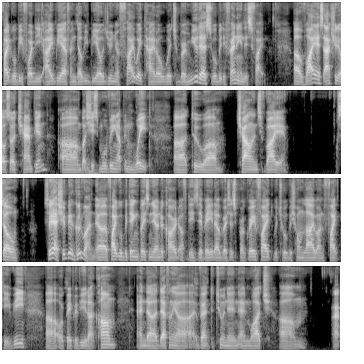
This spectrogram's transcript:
Fight will be for the IBF and WBO junior flyweight title, which Bermudez will be defending in this fight. Uh, Valle is actually also a champion, um, but she's moving up in weight uh, to um, challenge Valle. So so yeah, should be a good one. Uh, fight will be taking place in the undercard of the Zepeda versus Prograis fight, which will be shown live on FITE TV uh, or payperview.com, and uh, definitely a event to tune in and watch. Um, uh,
